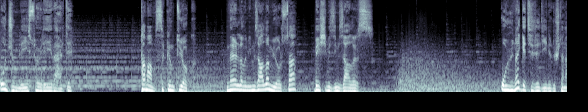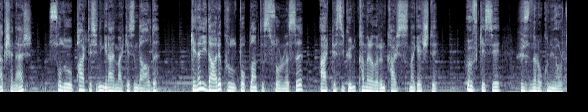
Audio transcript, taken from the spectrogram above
o cümleyi söyleyiverdi. Tamam sıkıntı yok. Meral Hanım imzalamıyorsa beşimiz imzalarız. Oyuna getirildiğini düşünen Akşener, soluğu partisinin genel merkezinde aldı. Genel İdare Kurulu toplantısı sonrası ertesi gün kameraların karşısına geçti. Öfkesi yüzünden okunuyordu.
